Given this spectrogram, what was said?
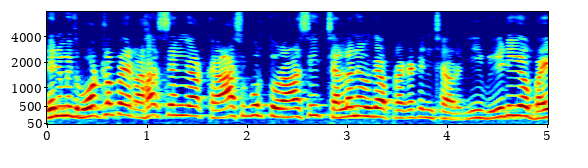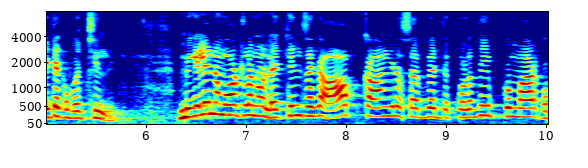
ఎనిమిది ఓట్లపై రహస్యంగా క్రాస్ గుర్తు రాసి చెల్లనివిగా ప్రకటించారు. ఈ వీడియో బయటకు వచ్చింది. మిగిలిన ఓట్లను లెక్కించగా ఆప్ కాంగ్రెస్ అభ్యర్థి కులదీప్ కుమార్కు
